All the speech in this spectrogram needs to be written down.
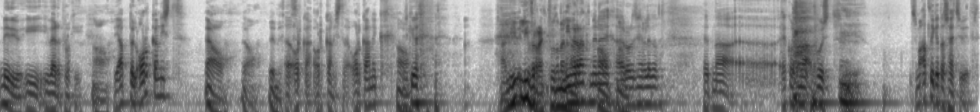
miðju í, í verðflokki. Já. Jafnvel organist. Já, já, einmitt. Eða orga, organist, eða organic lífrænt, lífrænt minna það er orðið sem ég er að leita. Að. hérna, eh, eitthvað svona, þú veist sem allir geta sætt sér við.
